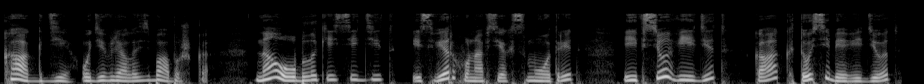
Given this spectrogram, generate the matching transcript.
«Как где?» — удивлялась бабушка. «На облаке сидит и сверху на всех смотрит, и все видит, как кто себя ведет,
